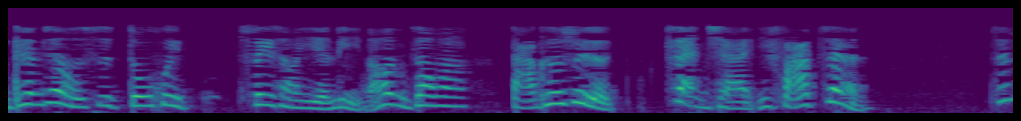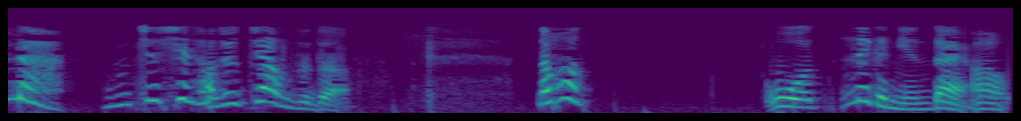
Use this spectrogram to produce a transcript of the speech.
你看这样的事都会非常严厉。然后你知道吗？打瞌睡的站起来，你罚站，真的，我们就现场就是这样子的。然后我那个年代啊，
